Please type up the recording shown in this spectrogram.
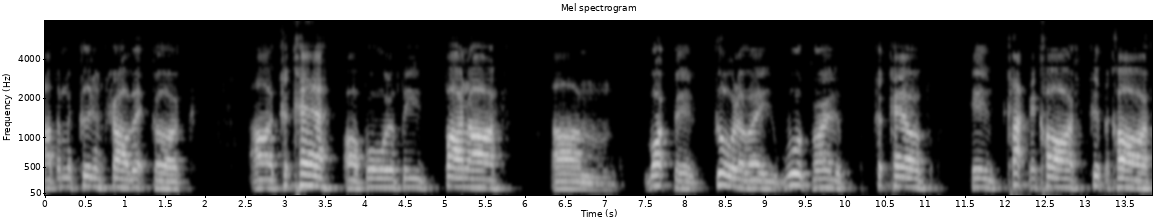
at the McKinnon Show Records. I took care of all of these fine art, um, watches, jewellery, wardrobe, took care of his collector cars, super cars,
